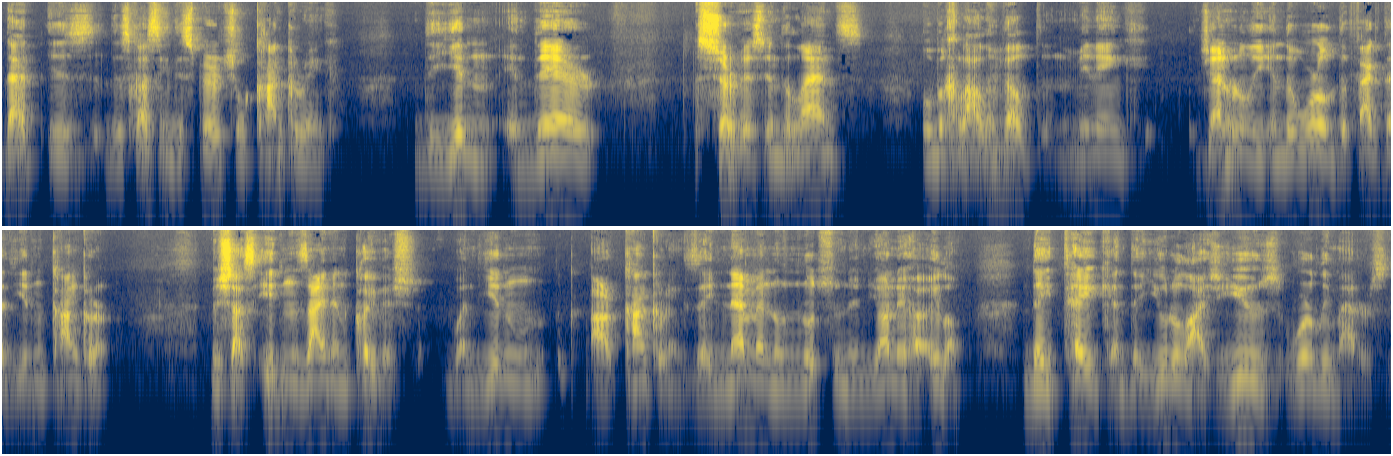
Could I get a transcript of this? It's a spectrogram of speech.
that is discussing the spiritual conquering the Yidden in their service in the lands ubechlal in Welten, meaning generally in the world, the fact that Yidden conquer, b'shas Yidden seinen koivish, when Yidden are conquering, they nemen und in yone ha'olam, they take and they utilize, use worldly matters,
